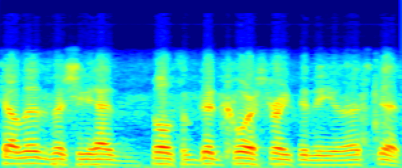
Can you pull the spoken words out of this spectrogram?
Tell Elizabeth she has built some good core strength into you. That's good.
